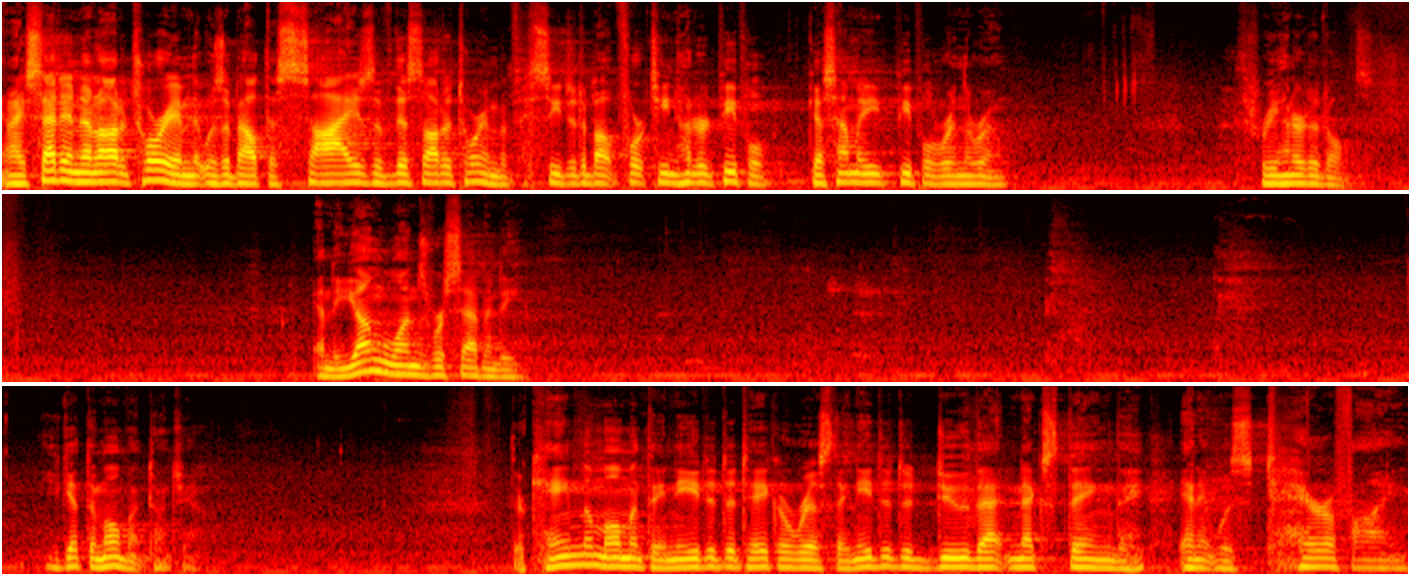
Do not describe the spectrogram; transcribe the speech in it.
And I sat in an auditorium that was about the size of this auditorium, seated about 1,400 people. Guess how many people were in the room? 300 adults. And the young ones were 70. You get the moment, don't you? There came the moment they needed to take a risk. They needed to do that next thing, they, and it was terrifying.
